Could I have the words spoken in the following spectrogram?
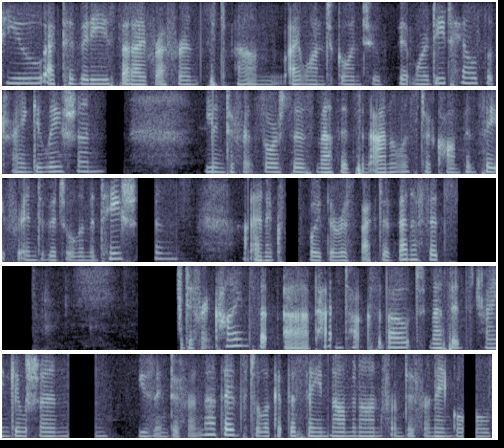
few activities that I've referenced. Um, I wanted to go into a bit more detail. So triangulation, using different sources, methods, and analysts to compensate for individual limitations and exploit their respective benefits. Different kinds that uh, Patton talks about, methods, triangulation, using different methods to look at the same phenomenon from different angles.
